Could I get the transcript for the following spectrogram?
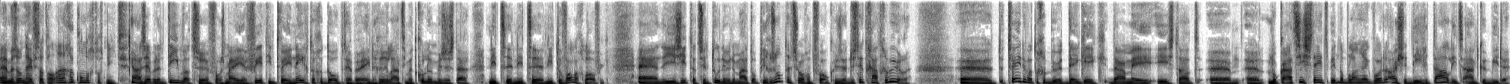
Amazon heeft dat al aangekondigd of niet? Ja, ze hebben een team wat ze volgens mij eh, 1492 gedoopt hebben. Enige relatie met Columbus is daar niet, eh, niet, eh, niet toevallig, geloof ik. En je ziet dat ze in toenemende mate op die gezondheidszorg aan focussen zijn. Dus dit gaat gebeuren. Eh het tweede wat er gebeurt, denk ik, daarmee is dat ehm, eh, locaties steeds minder belangrijk worden. Als je digitaal iets aan kunt bieden.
